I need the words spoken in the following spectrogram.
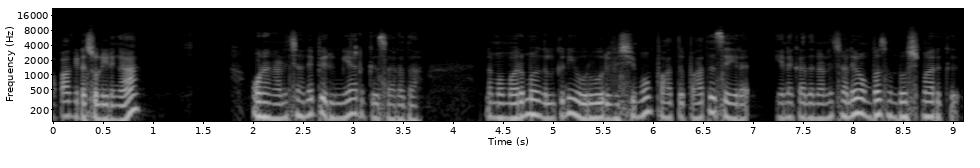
அப்பா கிட்ட சொல்லிடுங்க உன்னை நினச்சாலே பெருமையாக இருக்குது சாரதா. நம்ம மருமகளுக்கு நீ ஒரு ஒரு விஷயமும் பார்த்து பார்த்து செய்கிற எனக்கு அதை நினச்சாலே ரொம்ப சந்தோஷமாக இருக்குது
